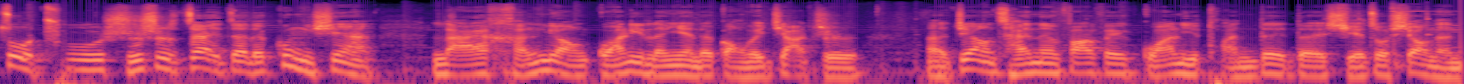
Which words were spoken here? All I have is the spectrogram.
做出实实在在的贡献来衡量管理人员的岗位价值，啊，这样才能发挥管理团队的协作效能。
